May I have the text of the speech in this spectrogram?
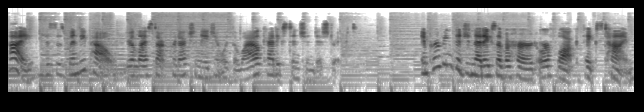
Hi, this is Wendy Powell, your Livestock Production Agent with the Wildcat Extension District. Improving the genetics of a herd or a flock takes time.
